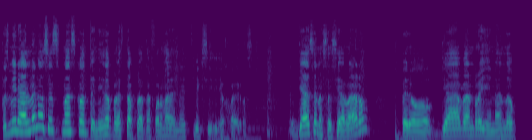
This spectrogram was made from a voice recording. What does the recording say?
Pues mira, al menos es más contenido para esta plataforma de Netflix y videojuegos. Ya se nos hacía raro, pero ya van rellenando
